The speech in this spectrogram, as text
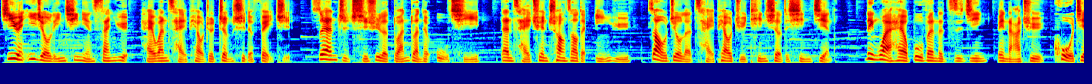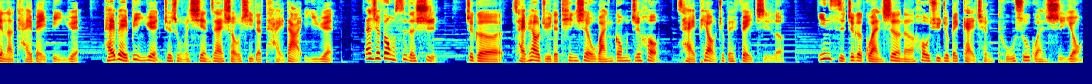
西元一九零七年三月，台湾彩票就正式的废止。虽然只持续了短短的五期，但彩券创造的盈余造就了彩票局厅舍的新建。另外，还有部分的资金被拿去扩建了台北病院。台北病院就是我们现在熟悉的台大医院。但是讽刺的是，这个彩票局的厅舍完工之后，彩票就被废止了，因此这个馆舍呢，后续就被改成图书馆使用。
